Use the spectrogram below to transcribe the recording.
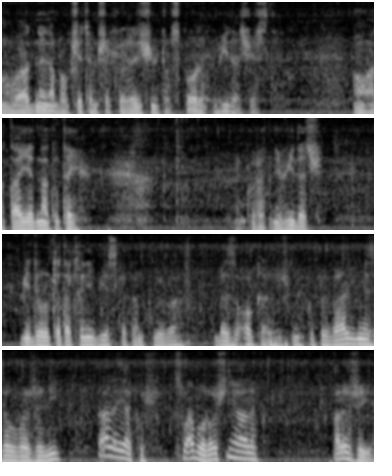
O, ładny na bok się ten przekręcił, to spory widać jest. O, a ta jedna tutaj akurat nie widać. Biedulka taka niebieska tam pływa, bez oka. Żeśmy kupywali, nie zauważyli, ale jakoś słabo rośnie, ale, ale żyje.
